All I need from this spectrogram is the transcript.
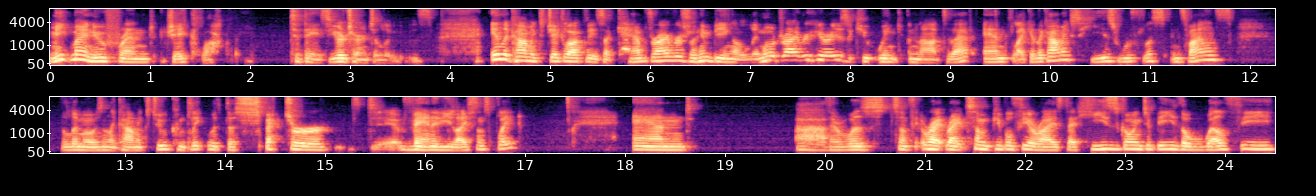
Meet my new friend, Jake Lockley. Today's your turn to lose. In the comics, Jake Lockley is a cab driver, so him being a limo driver here is a cute wink and nod to that. And like in the comics, he is ruthless in his violence. The limo is in the comics too, complete with the Spector vanity license plate. And uh, there was something, right, right, some people theorize that he's going to be the wealthy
